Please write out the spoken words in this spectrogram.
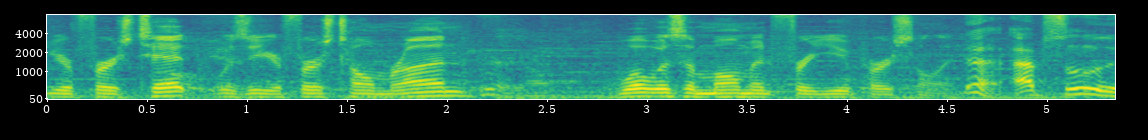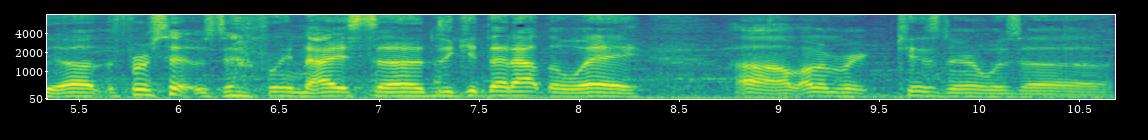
your first hit? Was it your first home run? What was a moment for you personally? Yeah, absolutely. Uh, the first hit was definitely nice uh, to get that out the way. Um, I remember Knizner was uh,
